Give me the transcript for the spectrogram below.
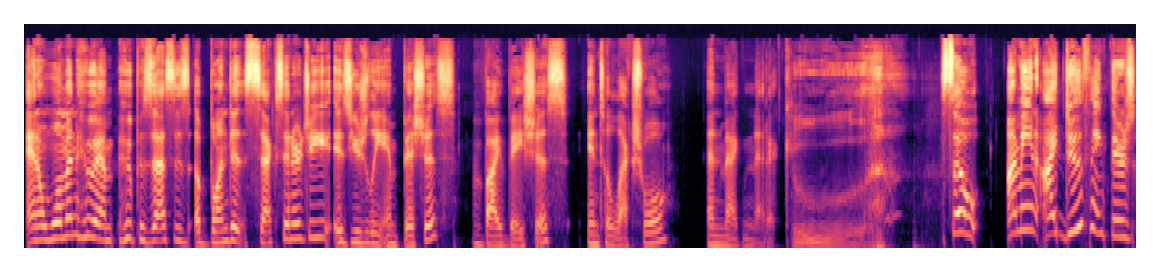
And a woman who am, who possesses abundant sex energy is usually ambitious, vivacious, intellectual, and magnetic. Ooh. So, I mean, I do think there's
